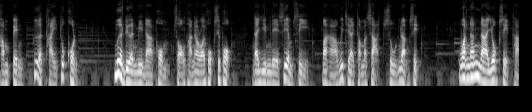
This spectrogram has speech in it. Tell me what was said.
ทำเป็นเพื่อไทยทุกคน เมื่อเดือนมีนาคม 2566ในยิมเนเซียม 4 มหาวิทยาลัยธรรมศาสตร์ศูนย์รังสิตวันนั้นนายกเศรษฐา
